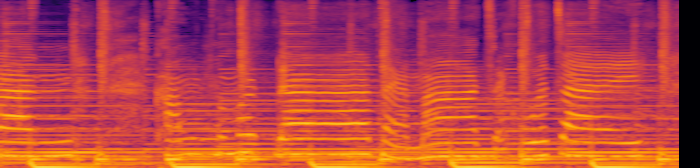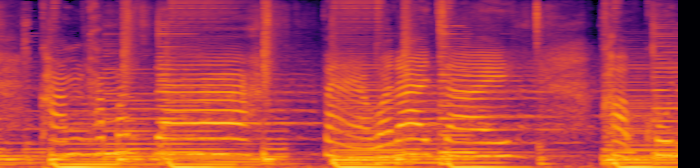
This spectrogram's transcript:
กันคำธรรมดา แต่มาจากหัวใจคำธรรมดา แต่ว่าได้ใจ ขอบคุณ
